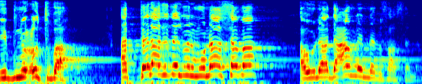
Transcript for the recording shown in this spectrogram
ابن عتبة. الثلاثة دول بالمناسبة أولاد عم للنبي صلى الله عليه وسلم.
